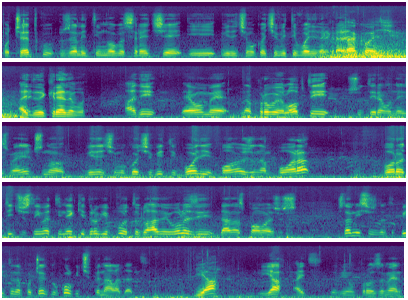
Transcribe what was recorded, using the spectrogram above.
početku, želim ti mnogo sreće i vidjet ćemo ko će biti bolji na kraju. Takođe. Ajde da krenemo. Adi, evo me na prvoj lopti, šutiramo neizmenično, vidjet ćemo ko će biti bolji, pomaže nam Bora. Boro, ti ćeš snimati neki drugi put u glavnoj ulozi, danas pomažeš. Šta misliš da te pitam na početku, koliko će penala dati? Ja? Ja, ajde, da vidimo prvo za mene.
